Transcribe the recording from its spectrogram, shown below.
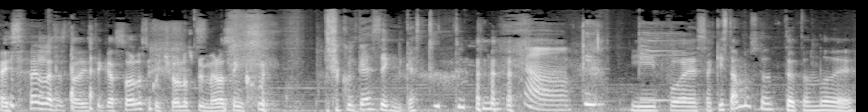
Ahí salen las estadísticas. Solo escuchó los primeros cinco minutos. Dificultades técnicas. Tu, tu, tu. Y pues aquí estamos eh, tratando de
